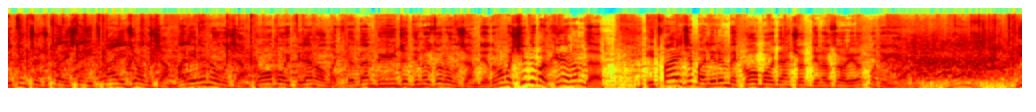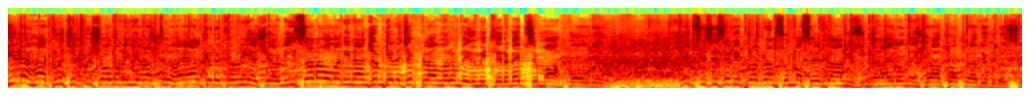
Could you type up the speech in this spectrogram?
Bütün çocuklar işte itfaiyeci olacağım, balerin olacağım, kovboy falan olmak istedi. Ben büyüyünce dinozor olacağım diyordum ama şimdi bakıyorum da itfaiyeci, balerin ve kovboydan çok dinozor yok mu dünyada? Yine haklı çıkmış olmanın yarattığı hayal kırıklığını yaşıyorum. İnsana olan inancım, gelecek planlarım ve ümitlerim hepsi mahvoldu. Hepsi size bir program sunma sevdam yüzünden. Ayrılmayın Kral Pop Radyo burası.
